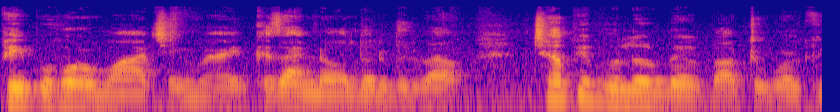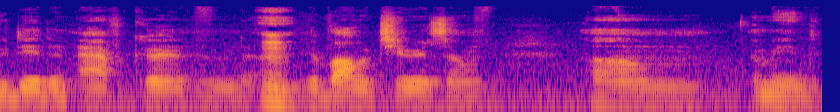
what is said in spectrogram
people who are watching, right? Because I know a little bit about. Tell people a little bit about the work you did in Africa and uh, Mm. your volunteerism. Um, I mean,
